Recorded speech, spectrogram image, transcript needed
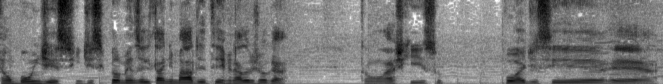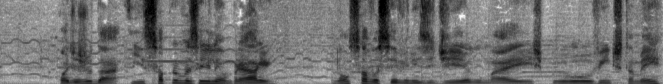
é um bom indício. Indício que pelo menos ele está animado e determinado a jogar. Então acho que isso pode ser. É, pode ajudar. E só para vocês lembrarem, não só você, Vinícius e Diego, mas para o ouvinte também,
